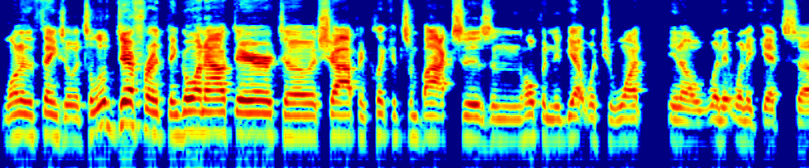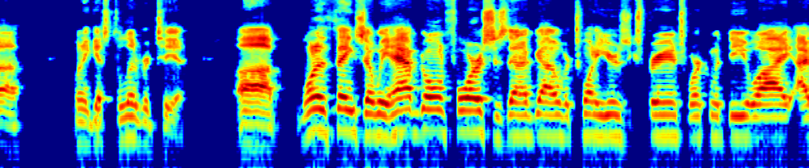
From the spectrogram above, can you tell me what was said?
one of the things, so it's a little different than going out there to a shop and clicking some boxes and hoping to get what you want, you know, when it when it gets when it gets delivered to you. Uh, one of the things that we have going for us is that I've got over 20 years experience working with DUI. I,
